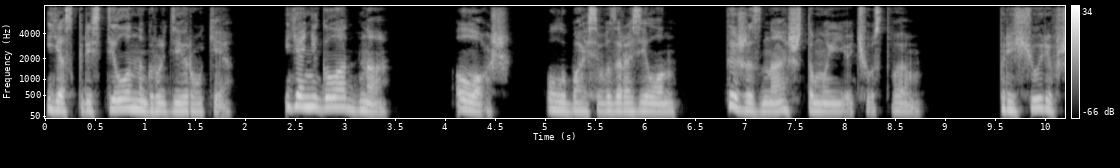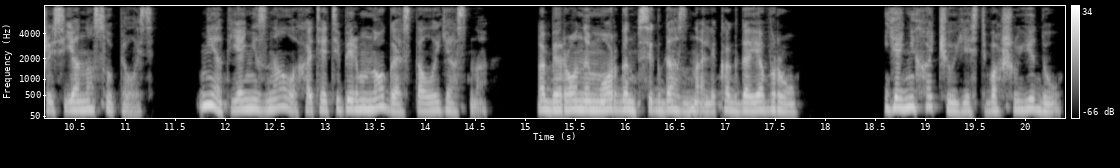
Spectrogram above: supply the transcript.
Я скрестила на груди руки. «Я не голодна». «Ложь», — улыбаясь, возразил он. «Ты же знаешь, что мы ее чувствуем». Прищурившись, я насупилась. Нет, я не знала, хотя теперь многое стало ясно. Аберон и Морган всегда знали, когда я вру. «Я не хочу есть вашу еду»,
